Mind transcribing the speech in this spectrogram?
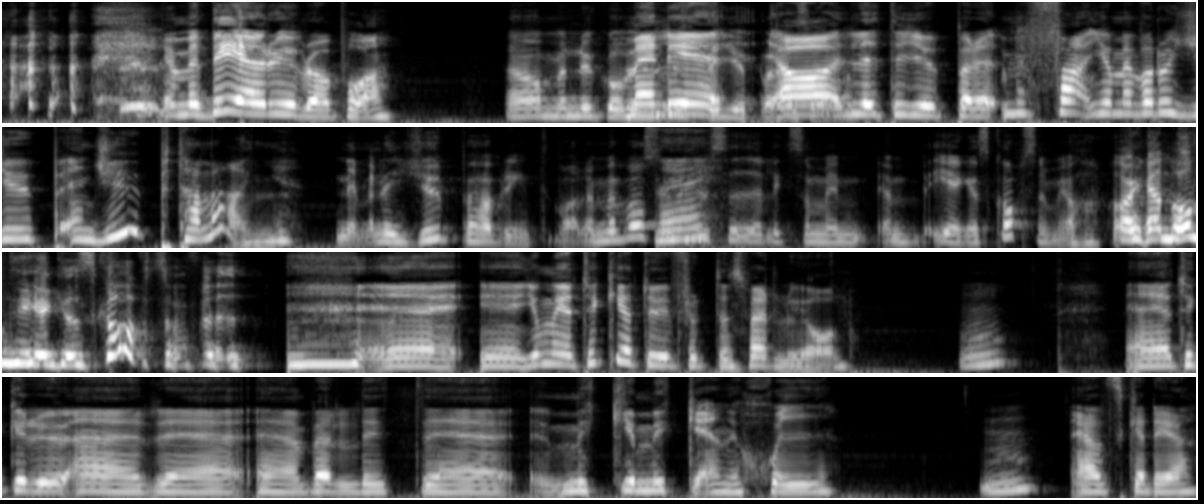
ja men det är du ju bra på. Ja men nu går vi Men lite det, djupare ja så. lite djupare. Men fan, ja men vadå djup, en djup talang? Nej men en djup behöver det inte vara. Men vad skulle Nej. du säga liksom en, en egenskap som jag har? Har jag någon egenskap Sofie? eh, eh, jo men jag tycker att du är fruktansvärt lojal. Mm. Eh, jag tycker du är eh, eh, väldigt, eh, mycket, mycket energi. Mm. Jag älskar det.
